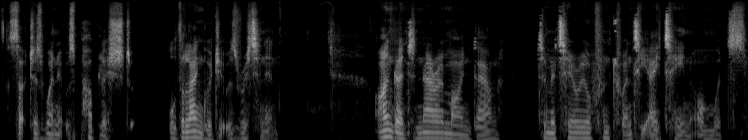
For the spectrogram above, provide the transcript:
such as when it was published or the language it was written in. I'm going to narrow mine down to material from 2018 onwards.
